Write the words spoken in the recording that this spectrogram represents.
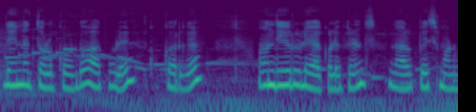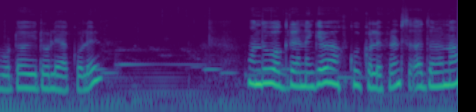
ಕ್ಲೀನಾಗಿ ತೊಳ್ಕೊಂಡು ಹಾಕ್ಕೊಳ್ಳಿ ಕುಕ್ಕರ್ಗೆ ಒಂದು ಈರುಳ್ಳಿ ಹಾಕ್ಕೊಳ್ಳಿ ಫ್ರೆಂಡ್ಸ್ ನಾಲ್ಕು ಪೀಸ್ ಮಾಡಿಬಿಟ್ಟು ಈರುಳ್ಳಿ ಹಾಕ್ಕೊಳ್ಳಿ. ಒಂದು ಒಗ್ಗರಣೆಗೆ ಕುಯ್ಕೊಳ್ಳಿ ಫ್ರೆಂಡ್ಸ್ ಅದನ್ನು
